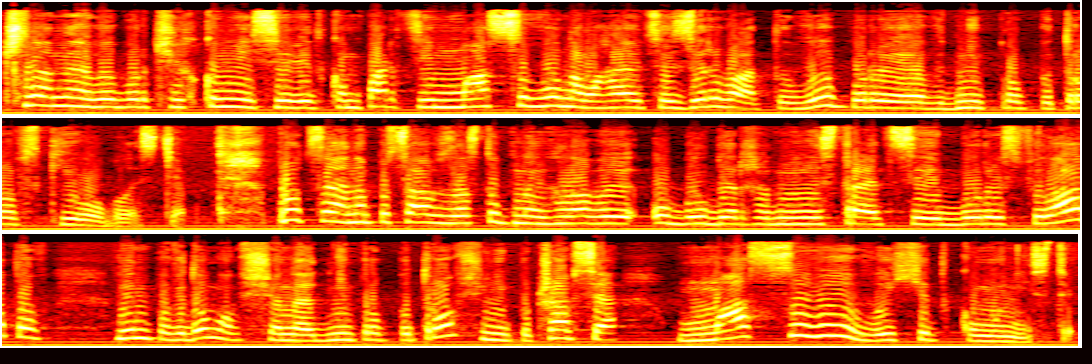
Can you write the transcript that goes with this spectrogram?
Члени виборчих комісій від компартії масово намагаються зірвати вибори в Дніпропетровській області. Про це написав заступник глави облдержадміністрації Борис Філатов. Він повідомив, що на Дніпропетровщині почався масовий вихід комуністів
